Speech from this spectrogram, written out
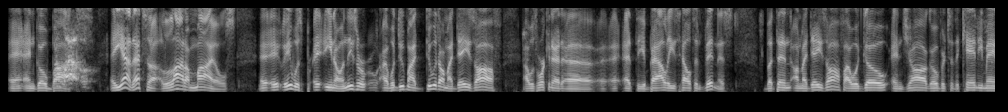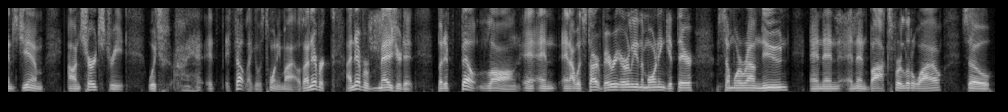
and, and go box. wow. Uh, yeah, that's a lot of miles. It, it was, you know, and these are I would do my do it on my days off. I was working at uh at the Bally's Health and Fitness, but then on my days off, I would go and jog over to the Candyman's gym on Church Street, which I- it, it felt like it was 20 miles. I never I never measured it, but it felt long. And, and and I would start very early in the morning, get there somewhere around noon, and then and then box for a little while. So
